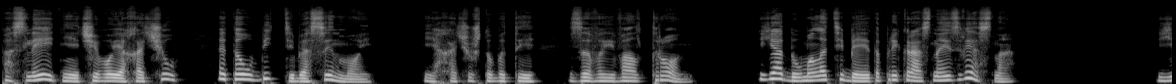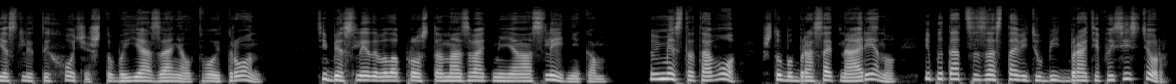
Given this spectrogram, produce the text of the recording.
Последнее, чего я хочу, это убить тебя, сын мой. Я хочу, чтобы ты завоевал трон. Я думала, тебе это прекрасно известно. Если ты хочешь, чтобы я занял твой трон, тебе следовало просто назвать меня наследником, вместо того, чтобы бросать на арену и пытаться заставить убить братьев и сестер,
